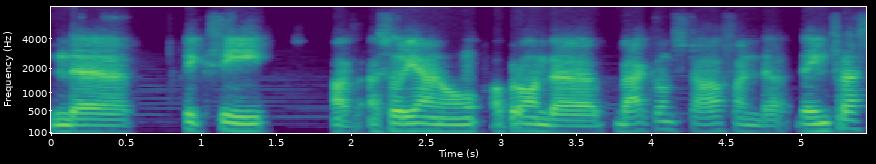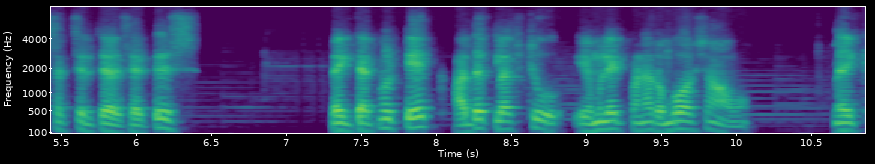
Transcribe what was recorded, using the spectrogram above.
இந்த டிக்ஸி சொரியானோ அப்புறம் அந்த background staff and the infrastructure set is like that would take other clubs to emulate பண்ண ரொம்ப வருஷம் ஆகும். Like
